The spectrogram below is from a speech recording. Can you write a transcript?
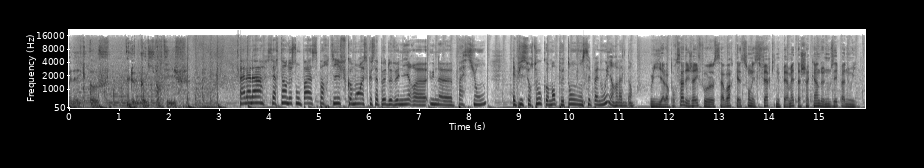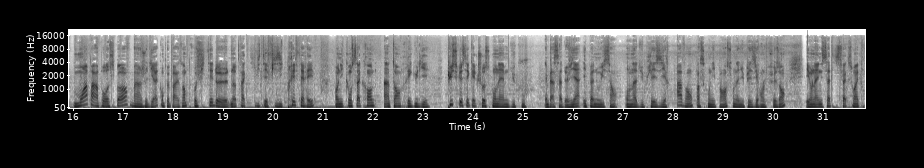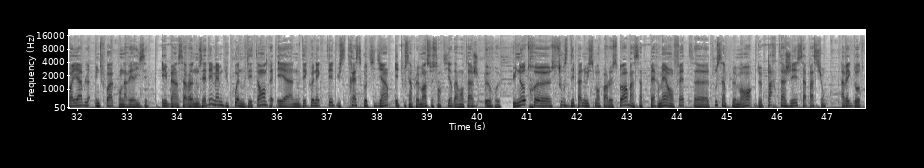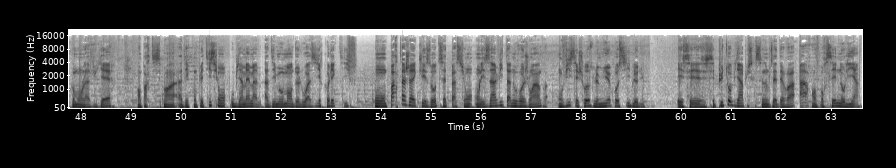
Frédéric Hoff, le coach sportif. Ah là là, certains ne sont pas sportifs. Comment est-ce que ça peut devenir euh, une euh, passion? Et puis surtout, comment peut-on s'épanouir là-dedans? Oui, alors pour ça déjà il faut savoir quelles sont les sphères qui nous permettent à chacun de nous épanouir. Moi par rapport au sport, ben je dirais qu'on peut par exemple profiter de notre activité physique préférée en y consacrant un temps régulier. Puisque c'est quelque chose qu'on aime du coup, eh ben ça devient épanouissant. On a du plaisir avant parce qu'on y pense, on a du plaisir en le faisant et on a une satisfaction incroyable une fois qu'on a réalisé. Et ben ça va nous aider même du coup à nous détendre et à nous déconnecter du stress quotidien et tout simplement à se sentir davantage heureux. Une autre euh, source d'épanouissement par le sport, ben ça permet en fait euh, tout simplement de partager sa passion avec d'autres comme on l'a vu hier en participant à, à des compétitions ou bien même à, à des moments de loisirs collectifs. On partage avec les autres cette passion, on les invite à nous rejoindre, on vit ces choses le mieux possible du coup. Et c'est c'est plutôt bien puisque ça nous aidera à renforcer nos liens.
